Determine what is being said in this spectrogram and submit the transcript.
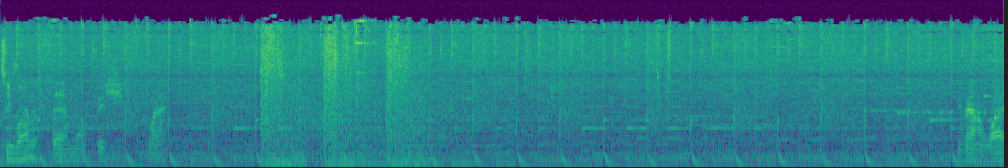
Two Have one. a fair more fish. Where? He ran away.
